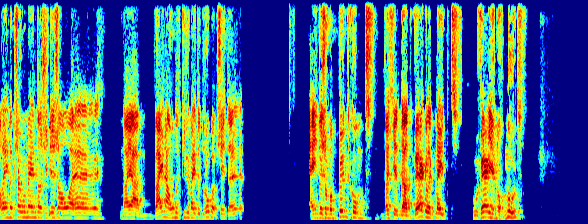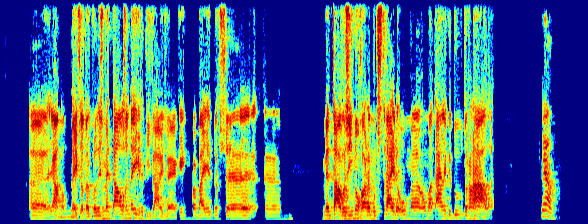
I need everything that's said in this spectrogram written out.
Alleen op zo'n moment als je dus al, eh, nou ja, bijna 100 kilometer erop hebt zitten. En je dus op een punt komt dat je daadwerkelijk weet hoe ver je nog moet. Uh, ja, dan heeft dat ook wel eens mentaal zijn negatieve uitwerking. Waarbij je dus uh, uh, mentaal gezien nog harder moet strijden om, om uiteindelijk het doel te gaan halen. Ja,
